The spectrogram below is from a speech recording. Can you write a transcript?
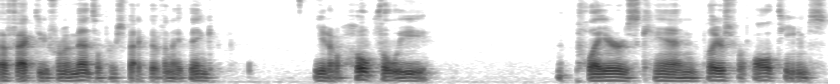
affect you from a mental perspective. And I think, you know, hopefully players can, players for all teams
